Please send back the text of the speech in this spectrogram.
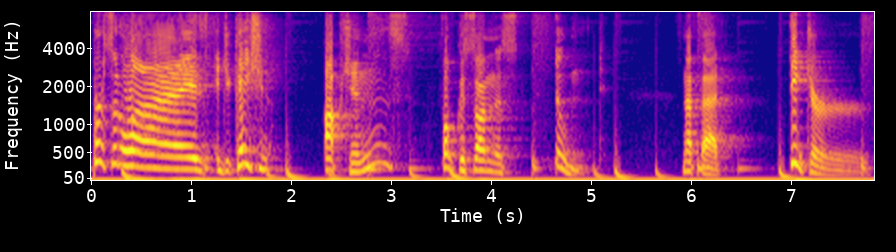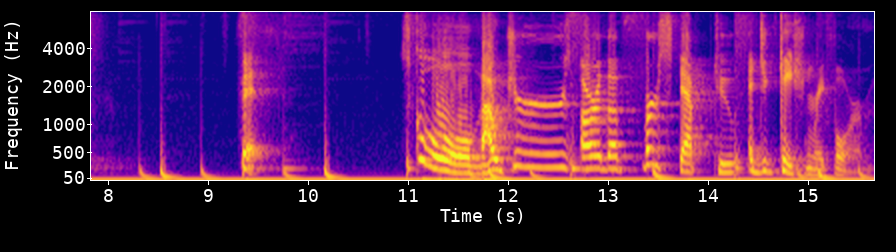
personalized education options focus on the student, not that teacher. Fifth, school vouchers are the first step to education reform.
